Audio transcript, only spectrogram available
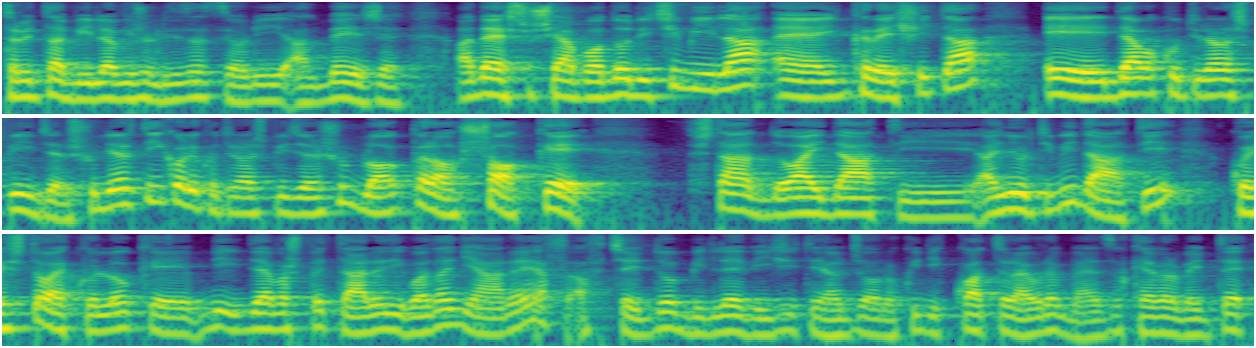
30.000 visualizzazioni al mese. Adesso siamo a 12.000, è in crescita e devo continuare a spingere sugli articoli, continuare a spingere sul blog, però so che stando dati, agli ultimi dati, questo è quello che mi devo aspettare di guadagnare facendo mille visite al giorno, quindi 4,5 euro, che è veramente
